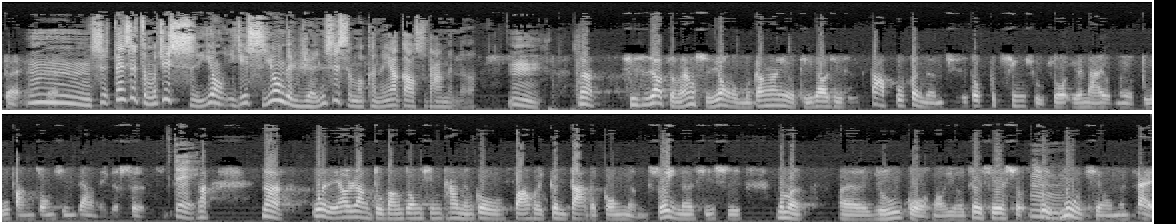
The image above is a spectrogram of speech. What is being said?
对，嗯，是，但是怎么去使用，以及使用的人是什么，可能要告诉他们了。嗯，那其实要怎么样使用，我们刚刚有提到，其实大部分人其实都不清楚，说原来我们有毒防中心这样的一个设计。对，那那为了要让毒防中心它能够发挥更大的功能，所以呢，其实那么呃，如果哦有这些所，是目前我们在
